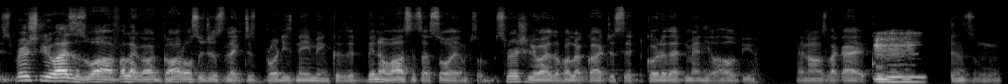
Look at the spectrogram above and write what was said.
spiritually wise as well, I felt like oh, God also just like just brought his name in because it'd been a while since I saw him. So spiritually wise, I felt like God just said, "Go to that man, he'll help you." And I was like, "All right, cool." mm. And,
